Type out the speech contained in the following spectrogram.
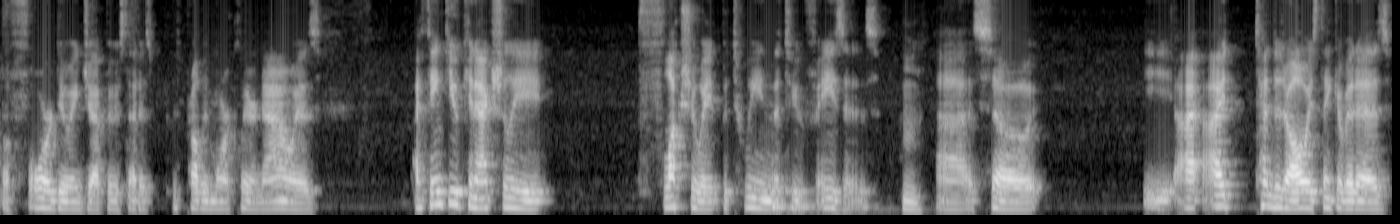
before doing JetBoost that is, is probably more clear now is I think you can actually fluctuate between the two phases. Hmm. Uh, so I, I tended to always think of it as,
